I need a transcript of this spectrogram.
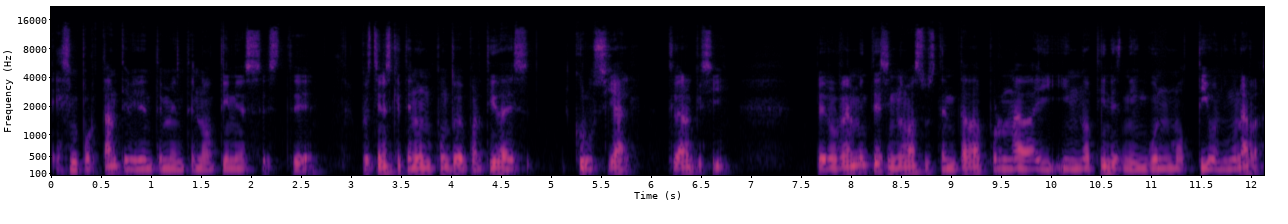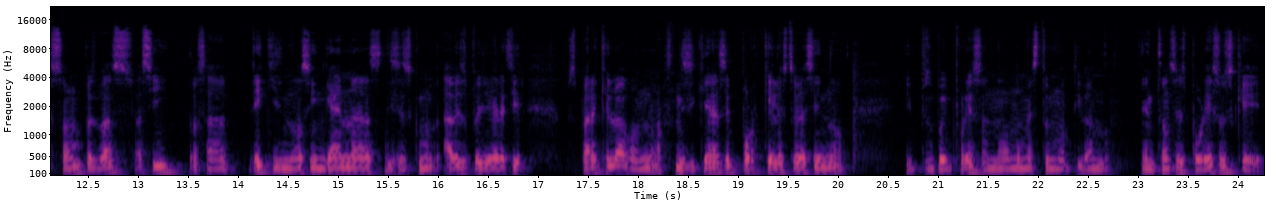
es importante, evidentemente, ¿no? Tienes este, pues tienes que tener un punto de partida, es crucial, claro que sí. Pero realmente si no vas sustentada por nada y, y, no tienes ningún motivo, ninguna razón, pues vas así, o sea, X, ¿no? Sin ganas, dices como, a veces puedes llegar a decir, pues ¿para qué lo hago, no? Ni siquiera sé por qué lo estoy haciendo y pues voy por eso, ¿no? No me estoy motivando. Entonces por eso es que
